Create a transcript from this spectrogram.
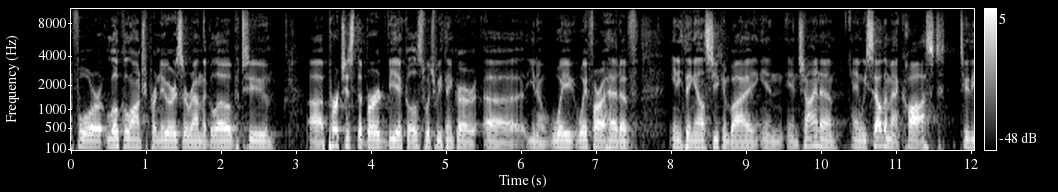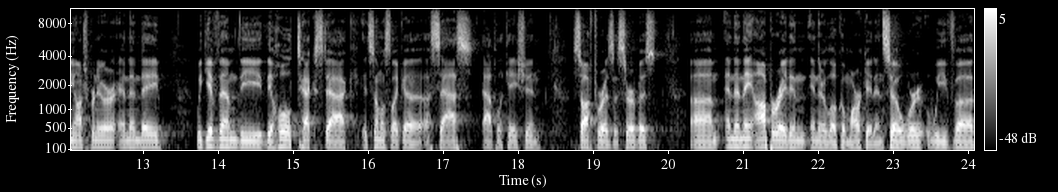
for local entrepreneurs around the globe to uh, purchase the Bird vehicles, which we think are, uh, you know, way, way far ahead of anything else you can buy in, in China, and we sell them at cost to the entrepreneur, and then they we give them the, the whole tech stack. It's almost like a, a SaaS application, software as a service, um, and then they operate in, in their local market. And so we're, we've uh,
